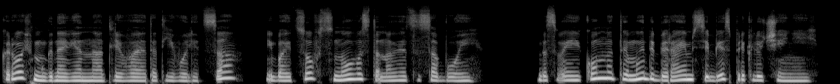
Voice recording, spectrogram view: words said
Кровь мгновенно отливает от его лица, и Бойцов снова становится собой. До своей комнаты мы добираемся без приключений.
